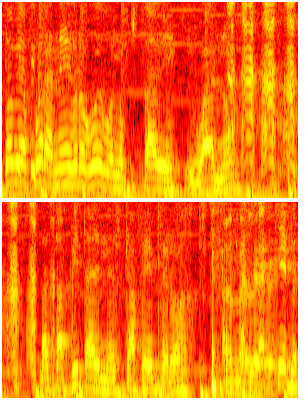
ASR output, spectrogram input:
todavía fuera negro, güey, bueno, pues está bien, igual, ¿no? La tapita en café, pero. Ándale, güey.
